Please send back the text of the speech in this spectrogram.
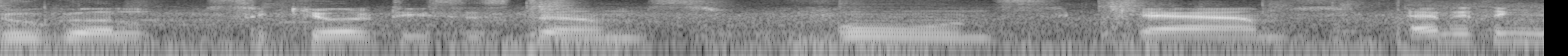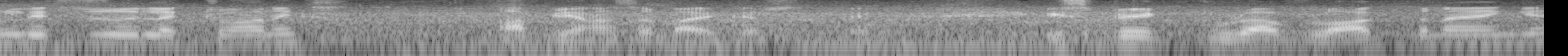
Google security systems phones cams anything related to electronics آپ یہاں سے بائی کر سکتے ہیں. اس پہ ایک پورا ولاگ بنائیں گے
